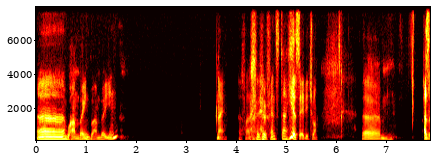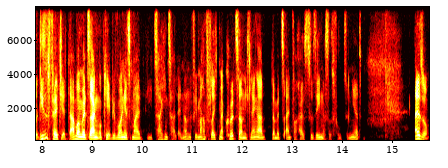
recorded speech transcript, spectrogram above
Äh, wo haben wir ihn? Wo haben wir ihn? Nein, das war das Fenster. Hier ist der Editor. Ähm, also dieses Feld hier, da wollen wir jetzt sagen, okay, wir wollen jetzt mal die Zeichenzahl ändern. Und wir machen es vielleicht mal kürzer und nicht länger, damit es einfacher ist zu sehen, dass das funktioniert. Also,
